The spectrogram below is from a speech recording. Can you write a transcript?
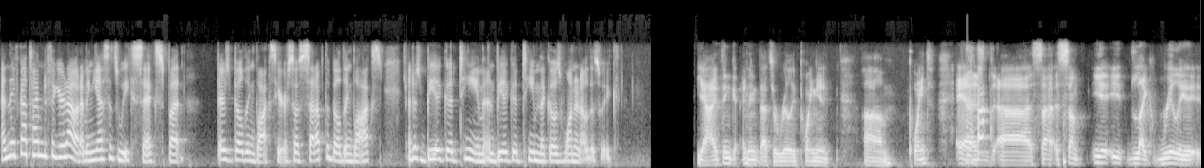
and they've got time to figure it out. I mean, yes, it's week six, but there's building blocks here. So set up the building blocks and just be a good team and be a good team that goes 1 0 this week. Yeah, I think I think that's a really poignant um, point. And uh, so, some it, it, like really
